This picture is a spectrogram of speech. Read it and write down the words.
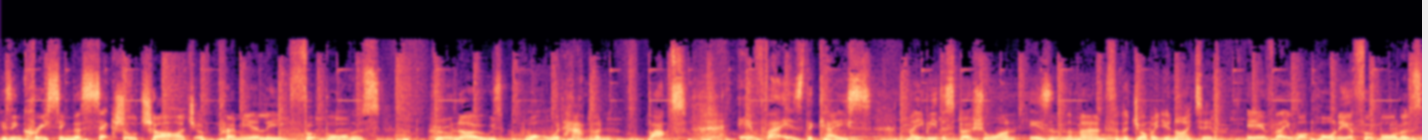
is increasing the sexual charge of Premier League footballers. Who knows what would happen? But if that is the case, maybe the special one isn't the man for the job at United. If they want hornier footballers,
